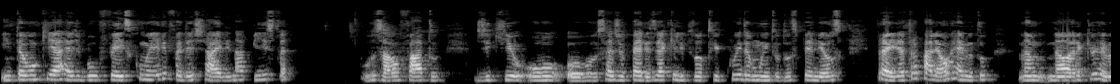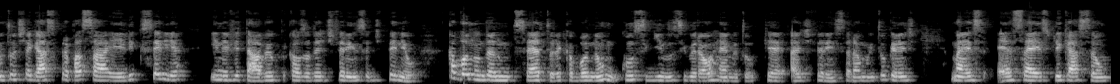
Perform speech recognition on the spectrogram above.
Então o que a Red Bull fez com ele foi deixar ele na pista usar o fato de que o, o, Sérgio Pérez é aquele piloto que cuida muito dos pneus para ele atrapalhar o Hamilton na, na hora que o Hamilton chegasse para passar ele, que seria inevitável por causa da diferença de pneu. Acabou não dando muito certo, ele acabou não conseguindo segurar o Hamilton, porque a diferença era muito grande, mas essa é a explicação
